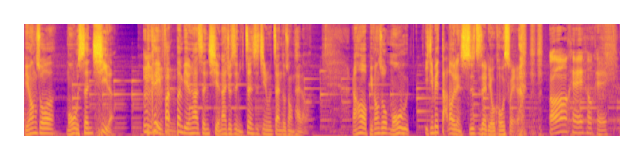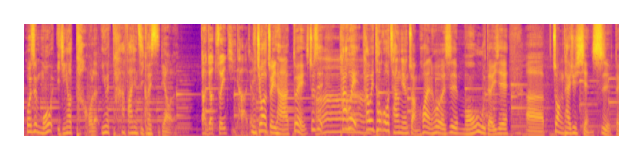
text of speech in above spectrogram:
比方说魔物生气了，你可以分辨别人他生气了，那就是你正式进入战斗状态了嘛。然后比方说魔物已经被打到有点失职，在流口水了。OK OK，或者是魔物已经要逃了，因为他发现自己快死掉了。然后你就要追击他，这样你就要追他，对，就是他会他会透过场景的转换，或者是魔物的一些呃状态去显示的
